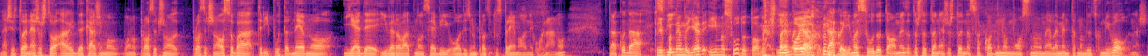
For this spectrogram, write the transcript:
Znači, to je nešto što, ali da kažemo, ono, prosečno, prosečna osoba tri puta dnevno jede i verovatno sebi u određenom procentu sprema od neku hranu. Tako da... Tri svi... jede i ima sud o tome, šta je ima, pojao. Tako, tako, ima sud o tome, zato što to je nešto što je na svakodnevnom, osnovnom, elementarnom ljudskom nivou, znaš.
